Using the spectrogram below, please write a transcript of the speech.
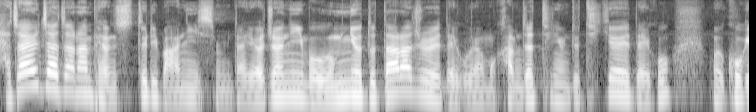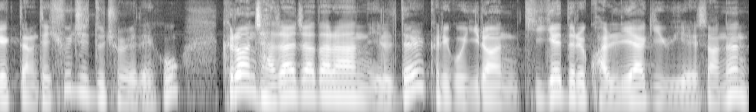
자잘자잘한 변수들이 많이 있습니다. 여전히 뭐 음료도 따라줘야 되고요, 뭐 감자튀김도 튀겨야 되고, 뭐 고객들한테 휴지도 줘야 되고 그런 자잘자잘한 일들 그리고 이런 기계들을 관리하기 위해서는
